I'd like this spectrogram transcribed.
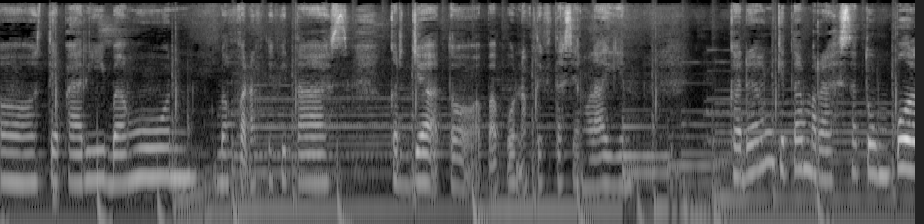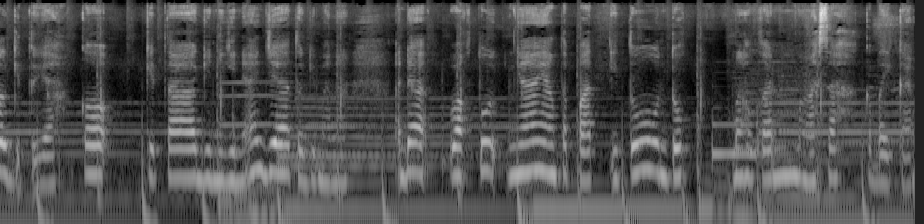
uh, setiap hari bangun melakukan aktivitas kerja atau apa pun aktivitas yang lain. Kadang kita merasa tumpul gitu ya kok kita gini-gini aja atau gimana. Ada waktunya yang tepat itu untuk melakukan mengasah kebaikan.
